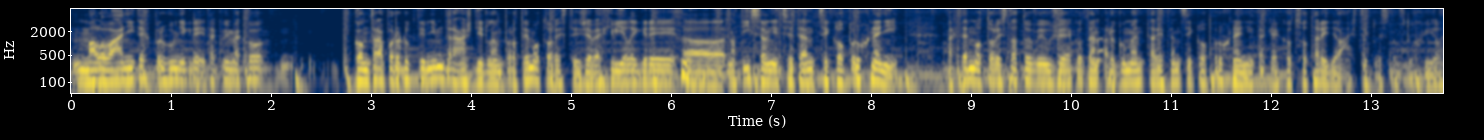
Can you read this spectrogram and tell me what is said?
malování těch pruhů někdy i takovým jako kontraproduktivním dráždidlem pro ty motoristy, že ve chvíli, kdy uh, na té silnici ten cyklopruh není, tak ten motorista to využije jako ten argument, tady ten cyklopruh není, tak jako co tady děláš cyklisto v tu chvíli?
